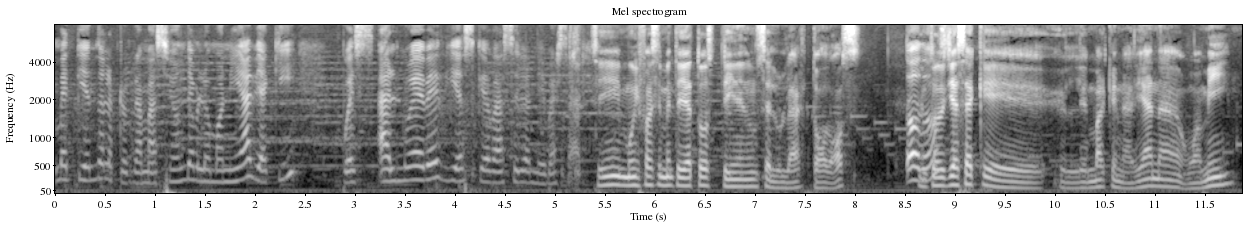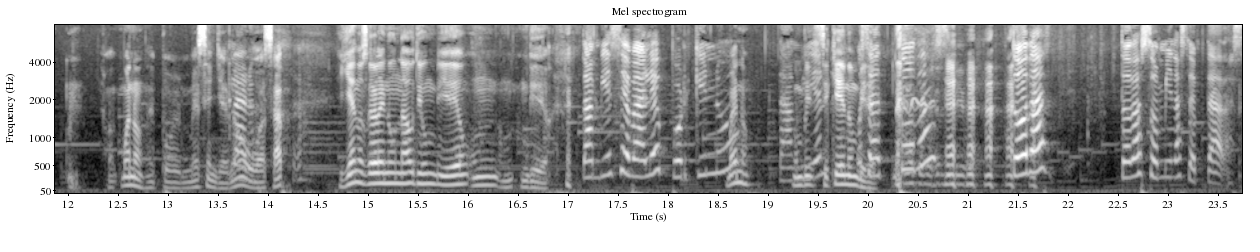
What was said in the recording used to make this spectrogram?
metiendo en la programación de Melomanía de aquí. Pues al 9, 10 que va a ser el aniversario. Sí, muy fácilmente ya todos tienen un celular, todos. Todos. Entonces ya sea que le marquen a Diana o a mí, bueno, por Messenger, ¿no? O WhatsApp, y ya nos graben un audio, un video, un, video. También se vale, ¿por qué no? Bueno, un si quieren un O sea, video. todas, todas, todas son bien aceptadas.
